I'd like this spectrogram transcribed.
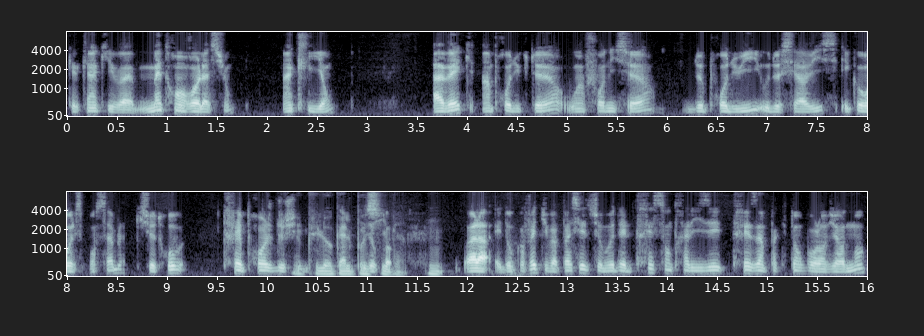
quelqu'un qui va mettre en relation un client avec un producteur ou un fournisseur de produits ou de services éco-responsables qui se trouve très proche de chez le plus local possible. Mm. Voilà, et donc en fait, tu vas passer de ce modèle très centralisé, très impactant pour l'environnement,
